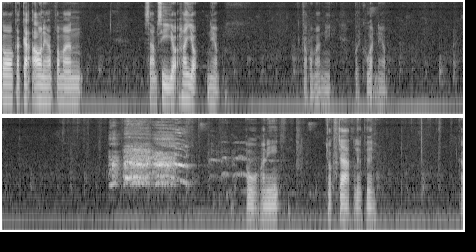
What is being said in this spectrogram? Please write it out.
ก็กะกะเอานะครับประมาณสามสี่เหยาะห้าเหยาะเนี่ยครับก็ประมาณนี้เปิดขวดนะครับโอ้อันนี้จอกจากเหลือเกินก็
